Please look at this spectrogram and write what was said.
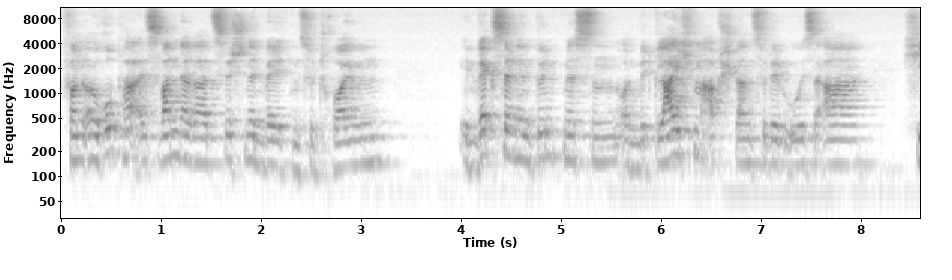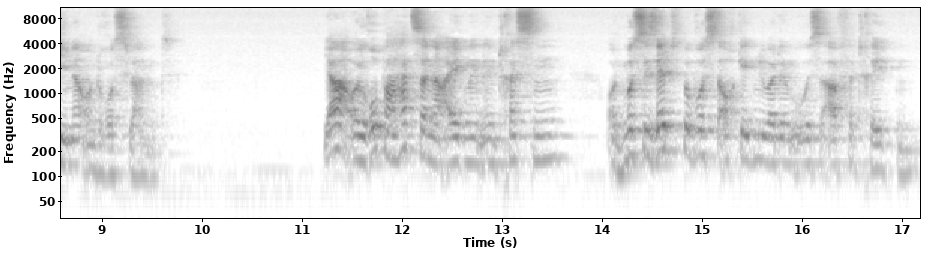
von Europa als Wanderer zwischen den Welten zu träumen, in wechselnden Bündnissen und mit gleichem Abstand zu den USA, China und Russland. Ja, Europa hat seine eigenen Interessen, und muss sie selbstbewusst auch gegenüber den USA vertreten.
